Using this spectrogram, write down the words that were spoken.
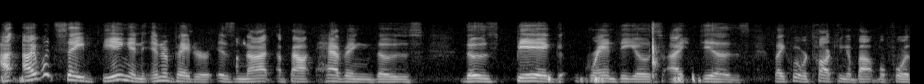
I, I, would say being an innovator is not about having those those big grandiose ideas like we were talking about before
